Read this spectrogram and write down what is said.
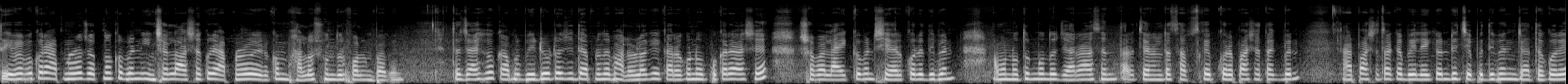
তো এভাবে করে আপনারাও যত্ন করবেন। ইনশাল্লাহ আশা করি আপনারাও এরকম ভালো সুন্দর ফলন পাবেন। তো যাই হোক, আমার ভিডিওটা যদি আপনাদের ভালো লাগে, কারও কোনো উপকারে আসে, সবাই লাইক কমেন্ট শেয়ার করে দিবেন। আমার নতুন বন্ধু যারা আছেন, তারা চ্যানেলটা সাবস্ক্রাইব করে পাশে থাকবেন। আর পাশে থাকা বেল আইকনটি চেপে দিবেন, যাতে করে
